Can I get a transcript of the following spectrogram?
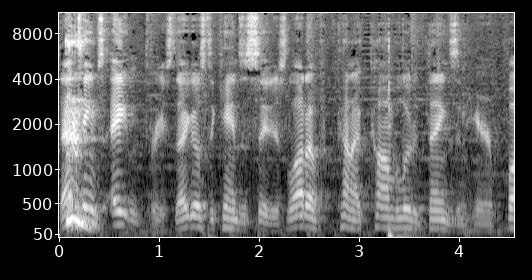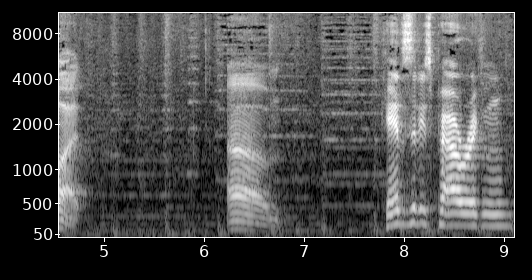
that team's 8 and 3. So that goes to Kansas City. There's a lot of kind of convoluted things in here, but um, Kansas City's power ranking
